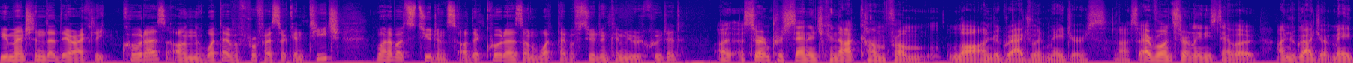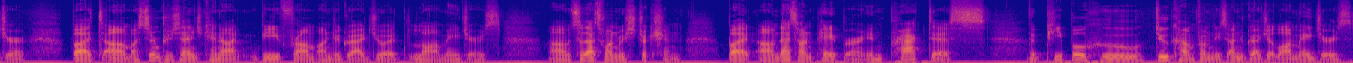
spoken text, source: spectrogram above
You mentioned that there are actually quotas on what type of professor can teach. What about students? Are there quotas on what type of student can be recruited? A, a certain percentage cannot come from law undergraduate majors. Uh, so everyone certainly needs to have an undergraduate major, but um, a certain percentage cannot be from undergraduate law majors. Um, so that's one restriction. But um, that's on paper. In practice, the people who do come from these undergraduate law majors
